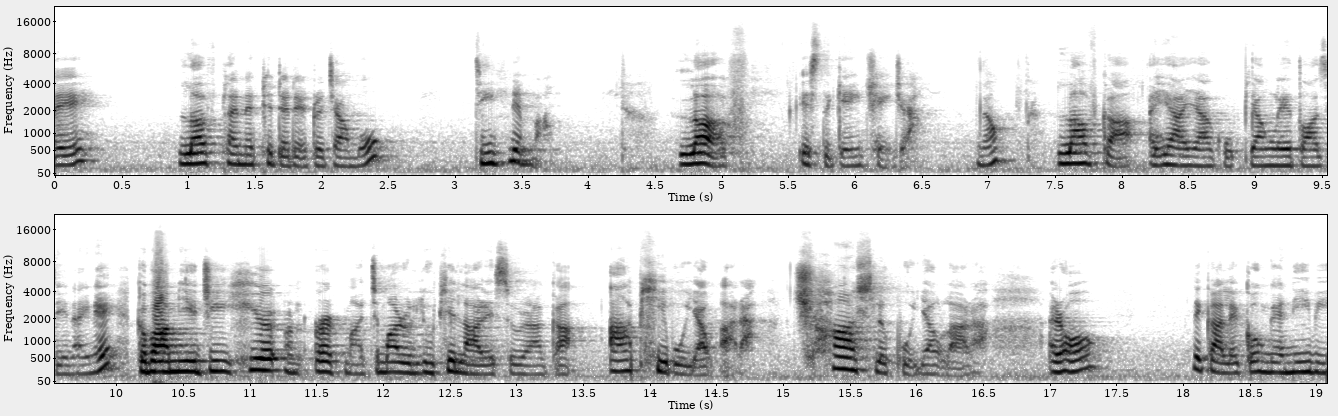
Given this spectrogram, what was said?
လည်း love planet ဖြစ်တဲ့အတွက်ကြောင့်မို့ဒီနှစ်မှာ love is the game changer နော် love ကအရာရာကိုပြောင်းလဲသွားစေနိုင်တယ်ကဘာမြေကြီး here on earth မှာကျမတို့လူဖြစ်လာတယ်ဆိုတာကအားဖြည့်ဖို့ရောက်လာတာ charge လုပ်ဖို့ရောက်လာတာအဲ့တော့နှစ်ကလည်းကုန်ကန်နီးပြီ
